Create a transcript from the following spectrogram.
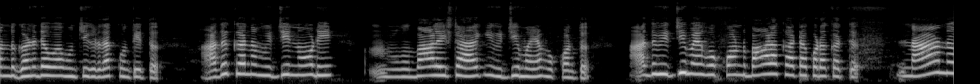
ಒಂದು ಗಣದವ ಹುಂಚಿ ಗಿಡದಾಗ ಕುಂತಿತ್ತು. ಅದಕ್ಕೆ ನಮ್ಮ ವಿಜ್ಜಿ ನೋಡಿ ಭಾಳ ಇಷ್ಟ ಆಗಿ ವಿಜ್ಜಿ ಮಯ ಹೊಕ್ಕೊಂತು. ಅದು ವಿಜ್ಜಿ ಮಯ ಹೊಕ್ಕೊಂಡು ಭಾಳ ಕಾಟ ಕೊಡಕತ್ತ. ನಾನು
